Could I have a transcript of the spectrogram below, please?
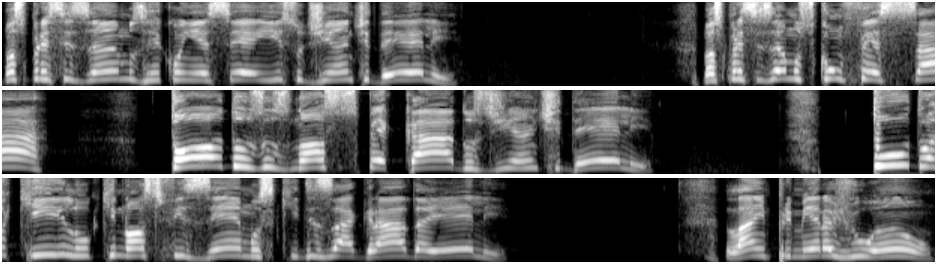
Nós precisamos reconhecer isso diante dEle. Nós precisamos confessar todos os nossos pecados diante dEle. Tudo aquilo que nós fizemos que desagrada a Ele. Lá em 1 João,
